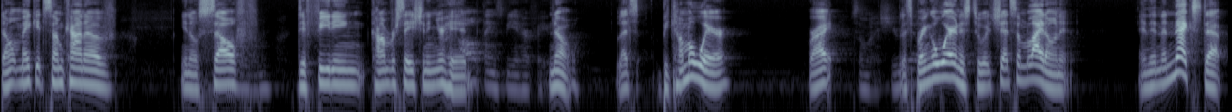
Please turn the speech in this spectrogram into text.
Don't make it some kind of, you know, self defeating conversation in your head. No. Let's become aware, right? Let's bring awareness to it, shed some light on it. And then the next step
